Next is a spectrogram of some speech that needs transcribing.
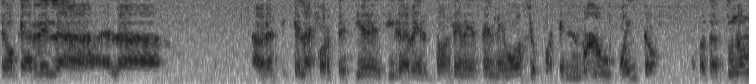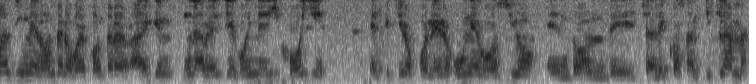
tengo que darle la, la, ahora sí que la cortesía de decir, a ver, ¿dónde ves el negocio? Porque no lo encuentro. O sea, tú nomás dime dónde lo voy a encontrar. Alguien una vez llegó y me dijo, oye, es que quiero poner un negocio en donde chalecos antiflama.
